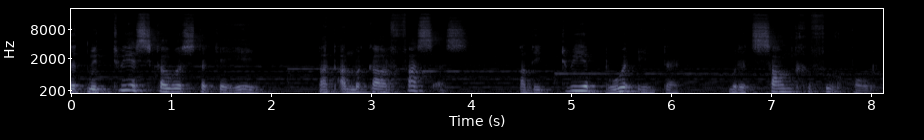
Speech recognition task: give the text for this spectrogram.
Dit moet twee skouerstukke hê wat aan mekaar vas is. Aan die twee boënte moet dit saamgevoeg word.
